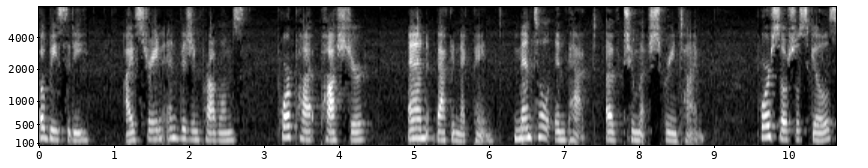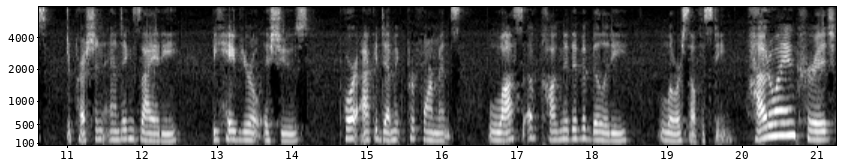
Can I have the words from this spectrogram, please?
obesity, eye strain and vision problems, poor posture, and back and neck pain. Mental impact of too much screen time, poor social skills, depression and anxiety, behavioral issues, poor academic performance, loss of cognitive ability, lower self esteem. How do I encourage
